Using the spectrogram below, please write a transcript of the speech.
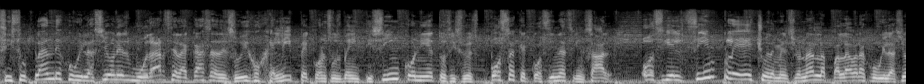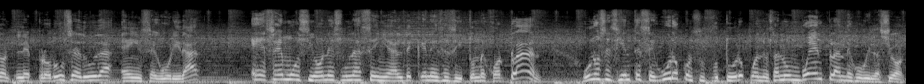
Si su plan de jubilación es mudarse a la casa de su hijo Felipe con sus 25 nietos y su esposa que cocina sin sal, o si el simple hecho de mencionar la palabra jubilación le produce duda e inseguridad, esa emoción es una señal de que necesita un mejor plan. Uno se siente seguro con su futuro cuando está en un buen plan de jubilación.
